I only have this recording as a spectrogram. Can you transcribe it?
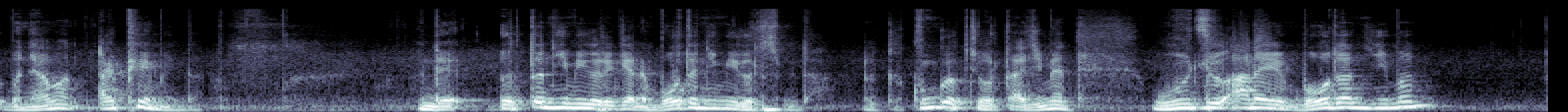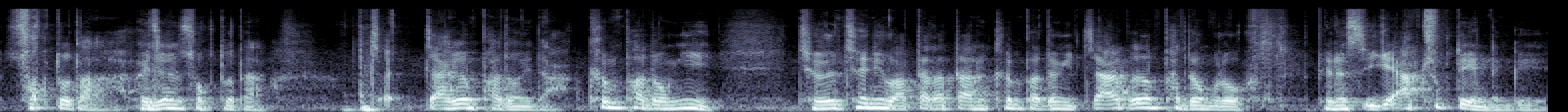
뭐냐면 RPM입니다. 근데 어떤 힘이 그런 게 아니라 모든 힘이 그렇습니다. 그러니까 궁극적으로 따지면 우주 안의 모든 힘은 속도다. 회전 속도다. 짜, 작은 파동이다. 큰 파동이 천천히 왔다 갔다 하는 큰 파동이 작은 파동으로 변해서 이게 압축되어 있는 거예요.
